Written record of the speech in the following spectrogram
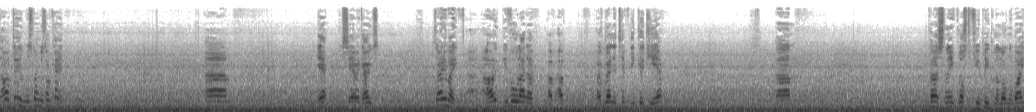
I'll do them as long as I can. Um, yeah, see how it goes. So anyway, I hope you've all had a, a, a, a relatively good year. Um, personally, I've lost a few people along the way.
